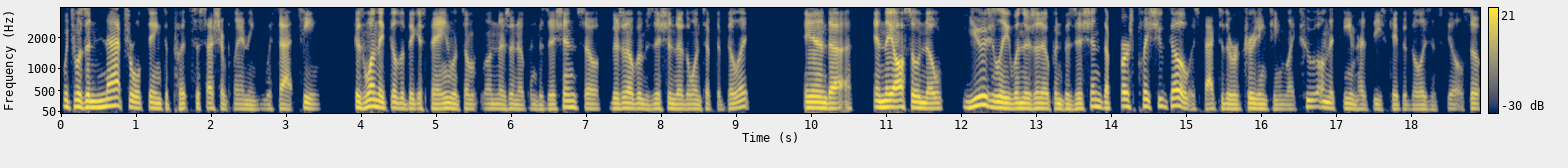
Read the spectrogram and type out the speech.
which was a natural thing to put succession planning with that team. Because one, they feel the biggest pain when some, when there's an open position. So there's an open position. They're the ones have to bill it. And, uh, and they also know usually when there's an open position, the first place you go is back to the recruiting team. Like who on the team has these capabilities and skills? So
